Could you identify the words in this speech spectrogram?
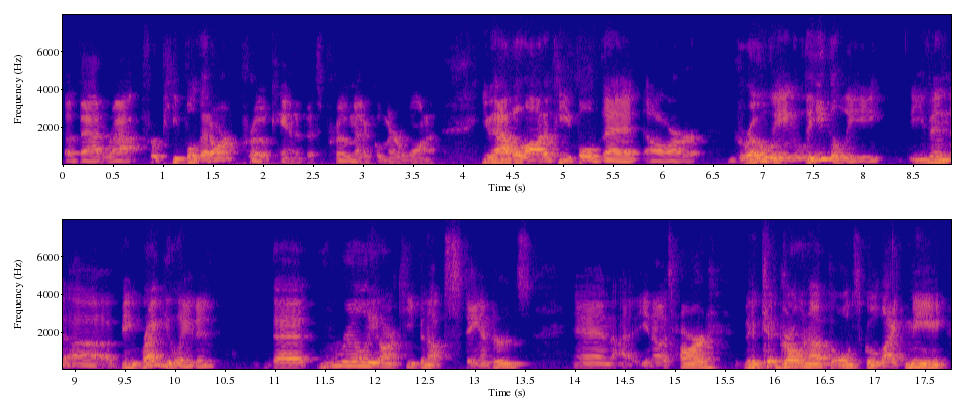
a bad rap for people that aren't pro cannabis, pro medical marijuana. You have a lot of people that are growing legally, even uh, being regulated, that really aren't keeping up standards. And uh, you know, it's hard growing up old school like me.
